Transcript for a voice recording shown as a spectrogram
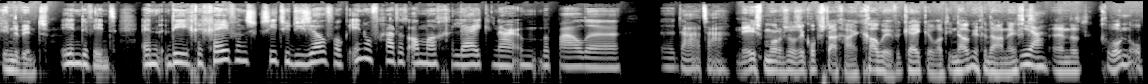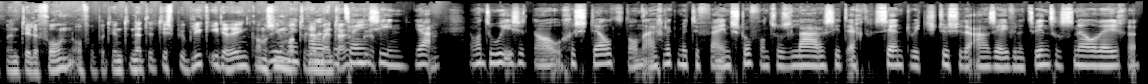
in de wind. In de wind. En die gegevens, ziet u die zelf ook in? Of gaat het allemaal gelijk naar een bepaalde data? Nee, 's morgens als ik opsta ga ik gauw even kijken wat hij nou weer gedaan heeft. Ja. En dat gewoon op mijn telefoon of op het internet. Het is publiek, iedereen kan zien wat er in mijn tuin meteen gebeurt. zien. Ja. Want hoe is het nou gesteld dan eigenlijk met de fijnstof? Want zoals Lara zit echt gesandwiched tussen de A27 snelwegen.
